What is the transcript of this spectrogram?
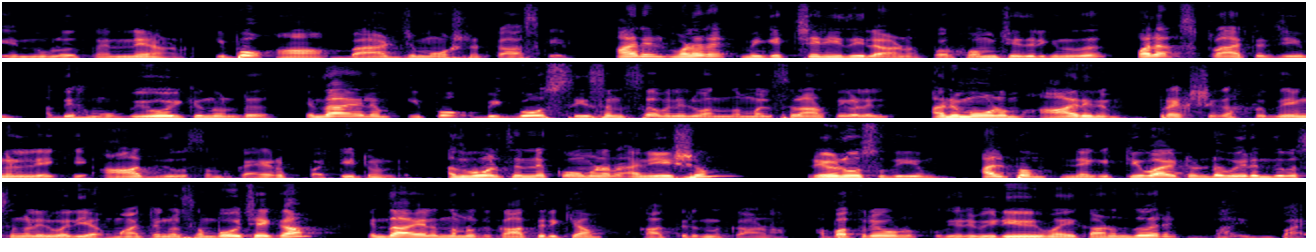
എന്നുള്ളത് തന്നെയാണ്. ഇപ്പോൾ ആ ബാഡ്ജ് മോഷണ ടാസ്കിൽ ആര്യൻ വളരെ മികച്ച രീതിയിലാണ് പെർഫോം ചെയ്തിരിക്കുന്നത്. പല സ്ട്രാറ്റജിയും അദ്ദേഹം ഉപയോഗിക്കുന്നുണ്ട്. എന്തായാലും ഇപ്പോൾ ബിഗ് ബോസ് സീസൺ സെവനിൽ വന്ന മത്സരാർത്ഥികളിൽ അനുമോളും ആര്യനും പ്രേക്ഷക ഹൃദയങ്ങളിലേക്ക് ആദ്യ ദിവസം കയറി പറ്റിയിട്ടുണ്ട്. അതുപോലെ തന്നെ കോമണർ അനീഷും രേണുസുതിയും അല്പം നെഗറ്റീവായിട്ടുണ്ട് വരും ദിവസങ്ങളിൽ വലിയ മാറ്റങ്ങൾ സംഭവിച്ചേക്കാം. എന്തായാലും നമുക്ക് കാത്തിരിക്കാം. കാത്തിരുന്ന് കാണാം. അപ്പോൾ അത്രയേ ഉള്ളൂ. പുതിയൊരു വീഡിയോയുമായി കാണുന്നതുവരെ ബൈ ബൈ.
